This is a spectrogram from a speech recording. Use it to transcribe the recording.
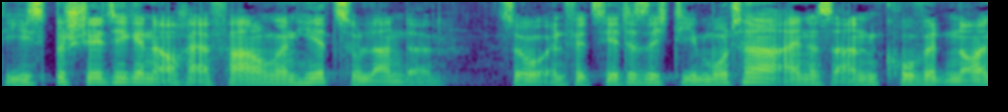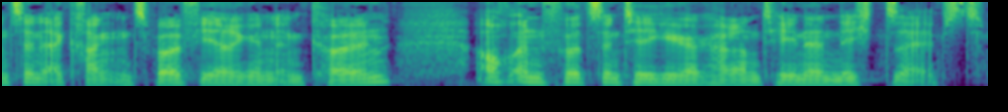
Dies bestätigen auch Erfahrungen hierzulande. So infizierte sich die Mutter eines an Covid-19 erkrankten Zwölfjährigen in Köln auch in 14-tägiger Quarantäne nicht selbst.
